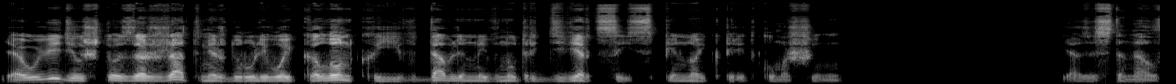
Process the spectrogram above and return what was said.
я увидел, что зажат между рулевой колонкой и вдавленной внутрь дверцей спиной к передку машины. Я застонал,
